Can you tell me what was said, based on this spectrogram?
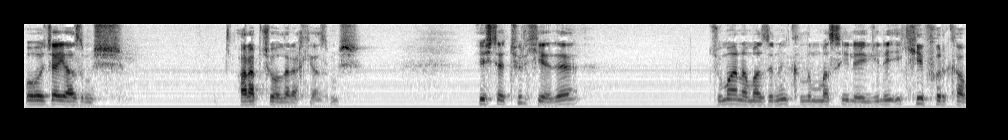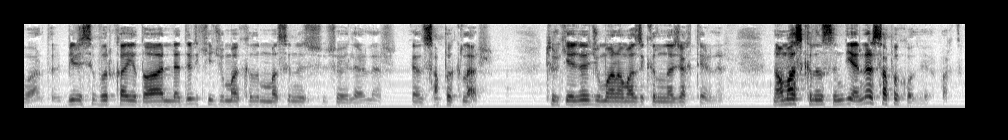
O hoca yazmış. Arapça olarak yazmış. İşte Türkiye'de cuma namazının kılınması ile ilgili iki fırka vardır. Birisi fırkayı dağilledir ki cuma kılınmasını sö- söylerler. Yani sapıklar. Türkiye'de cuma namazı kılınacak derler. Namaz kılınsın diyenler sapık oluyor bak.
